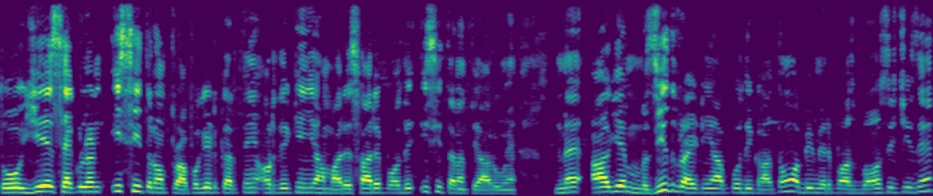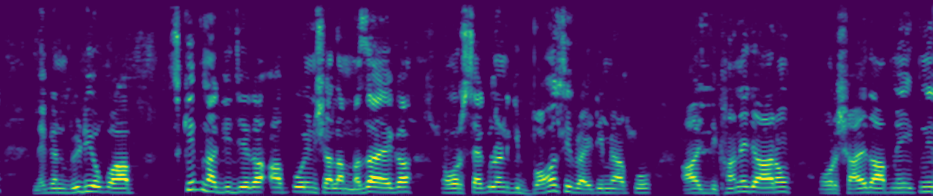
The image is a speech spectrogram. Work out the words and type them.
تو یہ سیکولنٹ اسی طرح پراپوگیٹ کرتے ہیں اور دیکھیں یہ ہمارے سارے پودے اسی طرح تیار ہوئے ہیں۔ میں آگے مزید ورائٹیاں آپ کو دکھاتا ہوں۔ ابھی میرے پاس بہت سی چیزیں لیکن ویڈیو کو آپ سکپ نہ کیجیے گا۔ آپ کو انشاءاللہ مزہ آئے گا۔ اور سیکولنٹ کی بہت سی ورائٹی میں آپ کو آج دکھانے جا رہا ہوں۔ اور شاید آپ نے اتنی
